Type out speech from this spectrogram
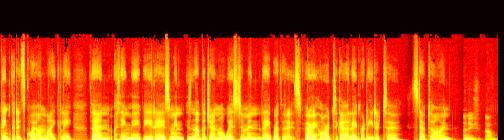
think that it's quite unlikely, then I think maybe it is. I mean, isn't that the general wisdom in Labour that it's very hard to get a Labour leader to step down? Anoosh, um,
